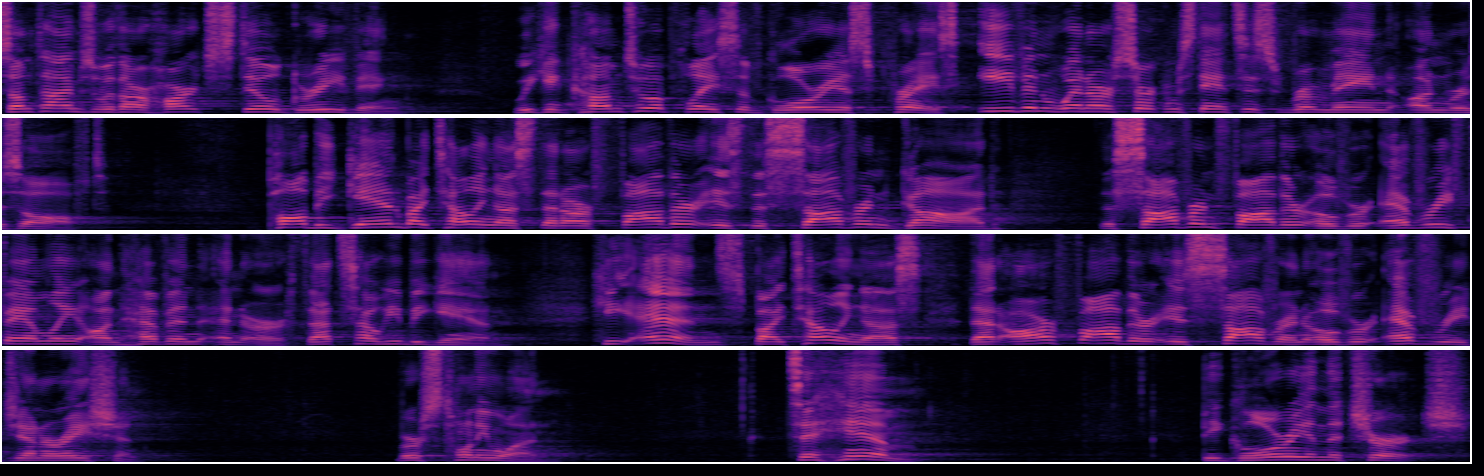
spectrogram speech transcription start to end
Sometimes, with our hearts still grieving, we can come to a place of glorious praise, even when our circumstances remain unresolved. Paul began by telling us that our Father is the sovereign God, the sovereign Father over every family on heaven and earth. That's how he began. He ends by telling us that our Father is sovereign over every generation. Verse 21 To him be glory in the church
